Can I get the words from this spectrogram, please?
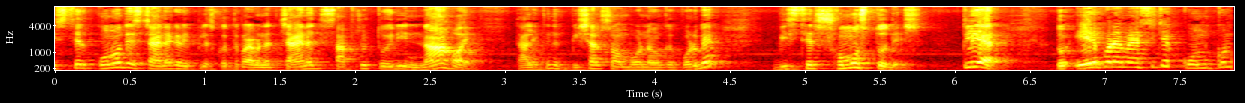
বিশ্বের কোনো দেশ চায়নাকে রিপ্লেস করতে পারবে না। চায়না যদি সাবস্টিউট তৈরি না হয়, তাহলে কিন্তু বিশাল সম্ভাবনা আমাকে পড়বে বিশ্বের সমস্ত দেশ। ক্লিয়ার তো এরপরে আমি আসছি যে কোন কোন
